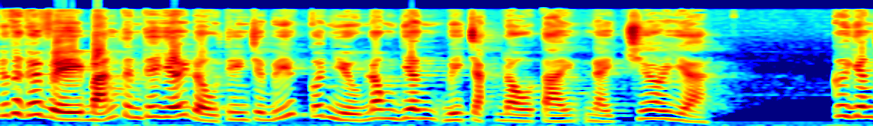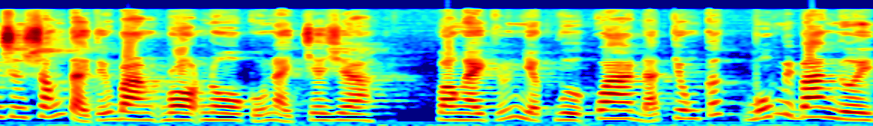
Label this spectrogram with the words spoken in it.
Kính thưa quý vị, bản tin thế giới đầu tiên cho biết có nhiều nông dân bị chặt đầu tại Nigeria. Cư dân sinh sống tại tiểu bang Borno của Nigeria vào ngày Chủ nhật vừa qua đã chôn cất 43 người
